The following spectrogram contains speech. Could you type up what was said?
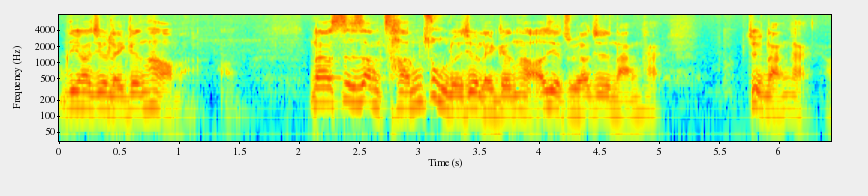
另外就雷根号嘛啊，那事实上常驻的就雷根号，而且主要就是南海，就南海啊。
